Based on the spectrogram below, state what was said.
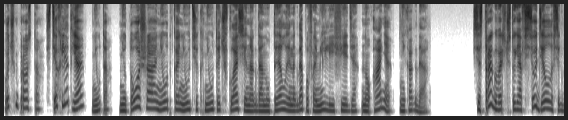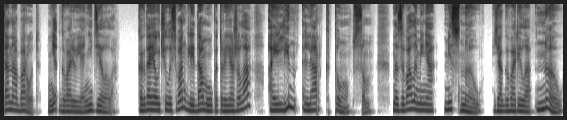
очень просто. С тех лет я Нюта. Нютоша, Нютка, Нютик, Нютыч. В классе иногда Нутелла, иногда по фамилии Федя. Но Аня — никогда. Сестра говорит, что я все делала всегда наоборот. Нет, говорю я, не делала. Когда я училась в Англии, дама, у которой я жила, Айлин Лярк Томпсон, называла меня «Мисс Ноу». Я говорила «No».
